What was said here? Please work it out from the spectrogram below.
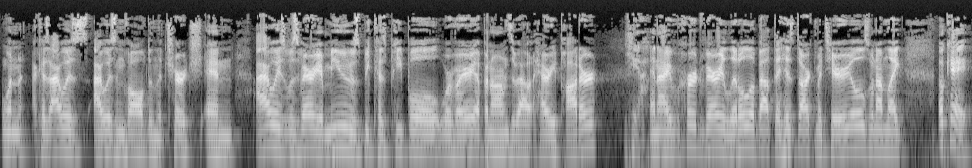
when because I was I was involved in the church and I always was very amused because people were very up in arms about Harry Potter. Yeah. And I heard very little about the His Dark Materials when I'm like, okay,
